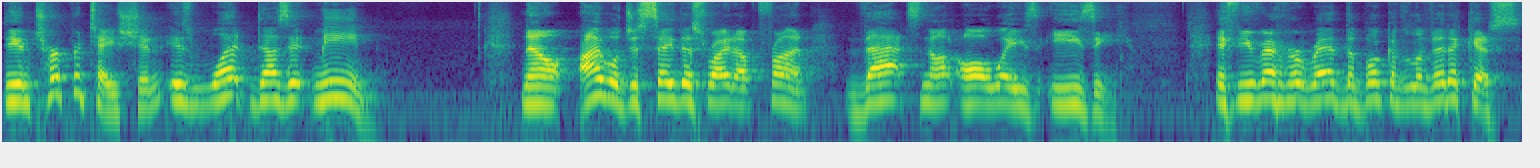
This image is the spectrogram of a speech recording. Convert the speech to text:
the interpretation is what does it mean? Now, I will just say this right up front that's not always easy. If you've ever read the book of Leviticus,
